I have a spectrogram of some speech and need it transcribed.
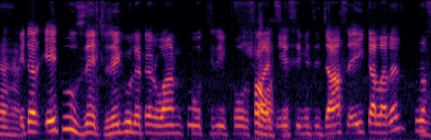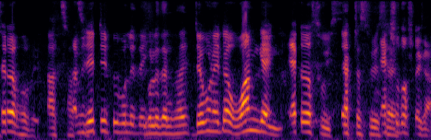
হ্যাঁ হ্যাঁ। এটার A to Z regulator one two three four five. AC মেসি যা আছে এই কালারের পুরো। সেট হবে। আচ্ছা আমি আচ্ছা। রেট একটু বলে দিই। বলে দেন ভাই। যেমন এটা ওয়ান গ্যাং একটা সুইচ একটা সুইচ একশো দশ টাকা।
